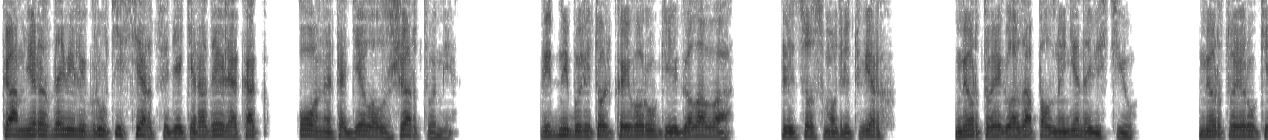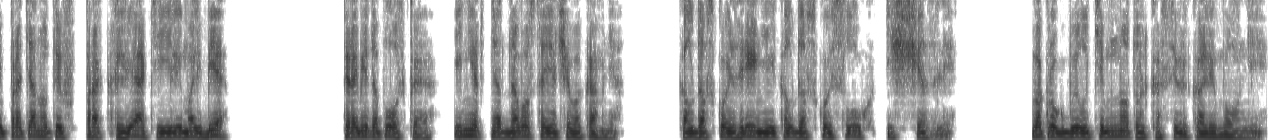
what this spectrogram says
Камни раздавили грудь и сердце Деки Роделя, как он это делал с жертвами. Видны были только его руки и голова. Лицо смотрит вверх, мертвые глаза полны ненавистью, мертвые руки протянуты в проклятии или мольбе. Пирамида плоская, и нет ни одного стоячего камня. Колдовское зрение и колдовской слух исчезли. Вокруг было темно, только сверкали молнии.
